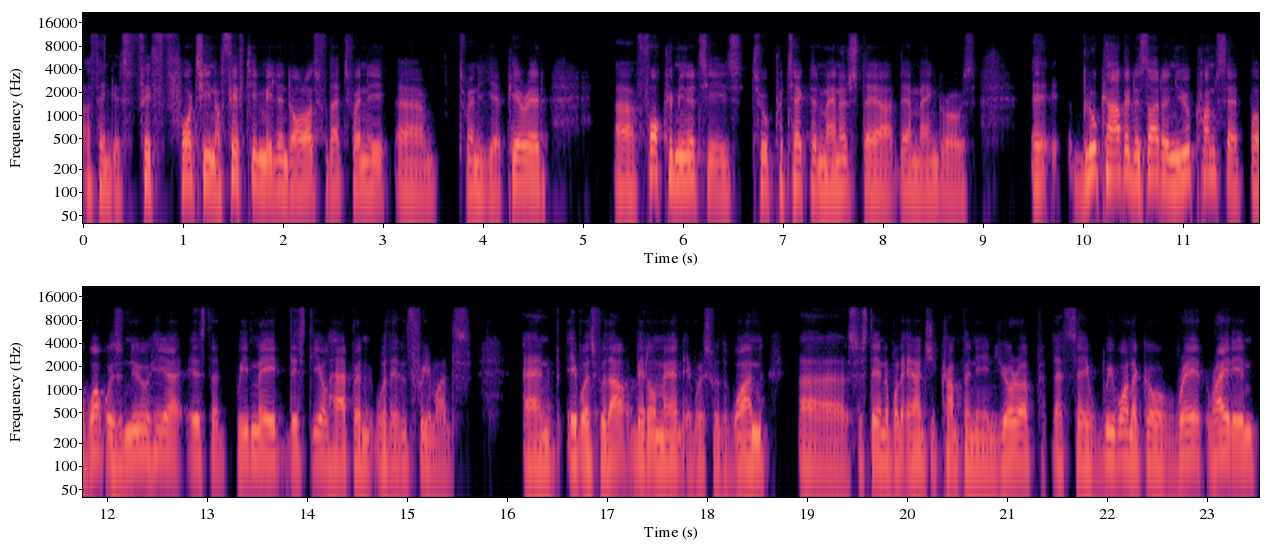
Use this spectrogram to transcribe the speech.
I think it's 15, 14 or 15 million dollars for that 20 um, 20 year period for communities to protect and manage their their mangroves blue carbon is not a new concept, but what was new here is that we made this deal happen within three months. And it was without middlemen. It was with one uh, sustainable energy company in Europe that say, we want to go right, right in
